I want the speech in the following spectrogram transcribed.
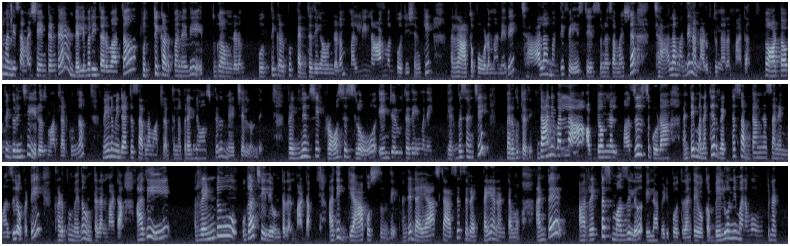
మంది సమస్య ఏంటంటే డెలివరీ తర్వాత పొత్తి కడుపు అనేది ఎత్తుగా ఉండడం పొత్తి కడుపు పెద్దదిగా ఉండడం మళ్ళీ నార్మల్ పొజిషన్కి రాకపోవడం అనేది చాలా మంది ఫేస్ చేస్తున్న సమస్య. చాలా మంది నన్ను అడుగుతున్నారనమాట సో ఆ టాపిక్ గురించి ఈరోజు మాట్లాడుకుందాం. నేను మీ డాక్టర్ సర్ణ మాట్లాడుతున్నా ప్రెగ్నె హాస్పిటల్ మేడ్చెల్ నుండి. ప్రెగ్నెన్సీ ప్రాసెస్లో ఏం జరుగుతుంది? మన గర్భసంచి పెరుగుతుంది. దానివల్ల అబ్డామినల్ మజిల్స్ కూడా అంటే మనకి రెక్టస్ అబ్డామినస్ అనే మజిల్ ఒకటి కడుపు మీద ఉంటదన్నమాట. అది రెండుగా చీలి ఉంటుంది అనమాట అది గ్యాప్ వస్తుంది. అంటే డయాస్టాసిస్ రెక్టై అని అంటాము. అంటే ఆ రెక్టస్ మజిల్ ఇలా విడిపోతుంది. అంటే ఒక బెలూన్ని మనము ఊపినట్టు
